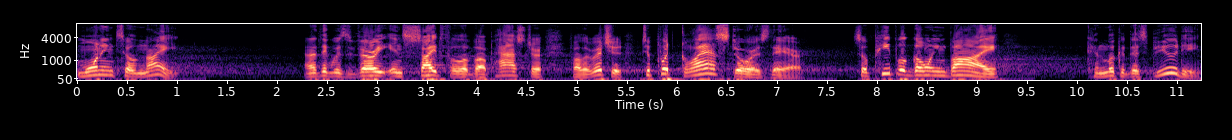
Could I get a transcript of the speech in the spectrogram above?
morning till night. And I think it was very insightful of our pastor, Father Richard, to put glass doors there so people going by can look at this beauty.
